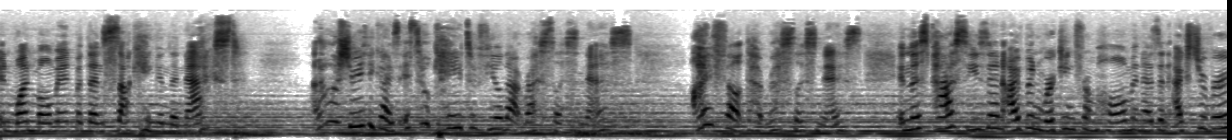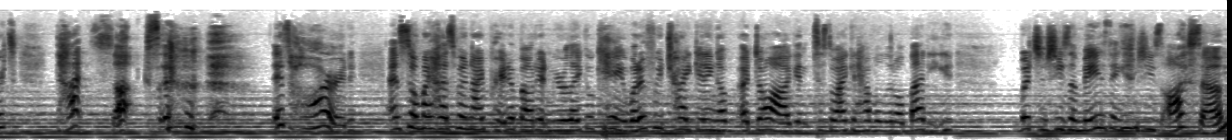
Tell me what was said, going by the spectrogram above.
in one moment, but then sucking in the next? And I want to with you guys, it's okay to feel that restlessness. I felt that restlessness. In this past season, I've been working from home, and as an extrovert, that sucks. it's hard. And so my husband and I prayed about it, and we were like, okay, what if we tried getting a, a dog and so I could have a little buddy? Which she's amazing and she's awesome,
